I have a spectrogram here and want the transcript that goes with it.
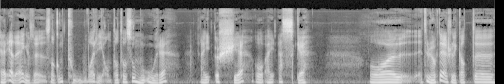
her er det egentlig snakk om to varianter av samme ordet. Ei ørskje og ei eske. Og jeg tror nok det er slik at, eh,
